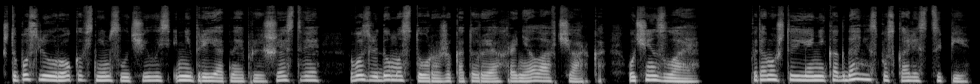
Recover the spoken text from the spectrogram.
что после уроков с ним случилось неприятное происшествие возле дома сторожа, который охраняла овчарка, очень злая, потому что ее никогда не спускали с цепи.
